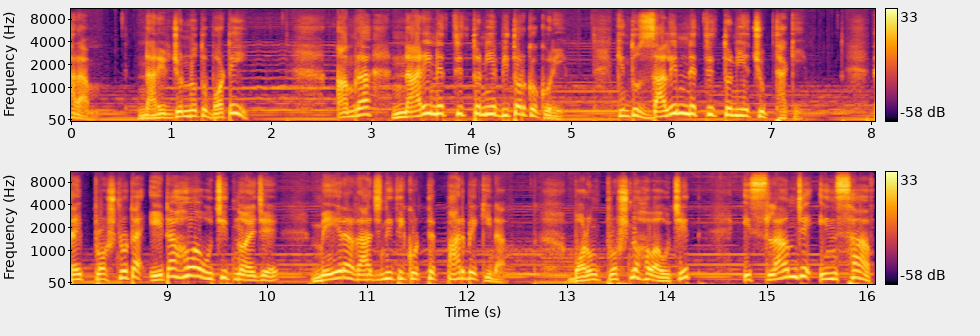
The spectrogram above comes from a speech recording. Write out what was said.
হারাম। নারীর জন্য তো বটেই। আমরা নারী নেতৃত্ব নিয়ে বিতর্ক করি, কিন্তু জালিম নেতৃত্ব নিয়ে চুপ থাকি। তাই প্রশ্নটা এটা হওয়া উচিত নয় যে মেয়েরা রাজনীতি করতে পারবে কিনা। বরং প্রশ্ন হওয়া উচিত, ইসলাম যে ইনসাফ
